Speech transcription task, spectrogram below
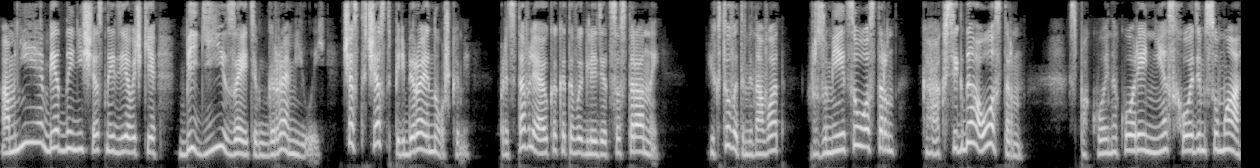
«А мне, бедной несчастной девочке, беги за этим громилой, часто-часто перебирая ножками. Представляю, как это выглядит со стороны. И кто в этом виноват? Разумеется, Остерн. Как всегда, Остерн. Спокойно, Кори, не сходим с ума,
